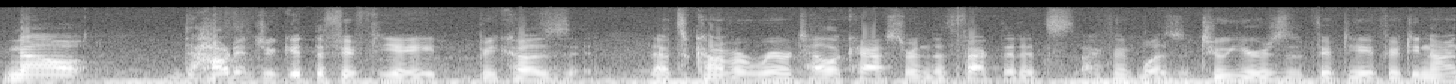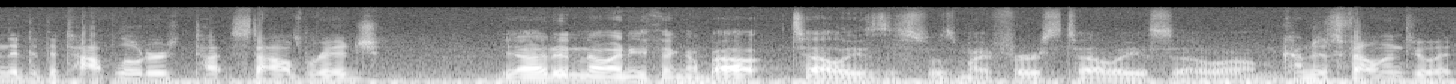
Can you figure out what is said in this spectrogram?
Now, how did you get the 58? Because that's kind of a rare Telecaster, and the fact that it's, I think, was it two years, 58, 59, they did the top loader style bridge. Yeah, I didn't know anything about tellies. This was my first telly, so um, Kind of just fell into it.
